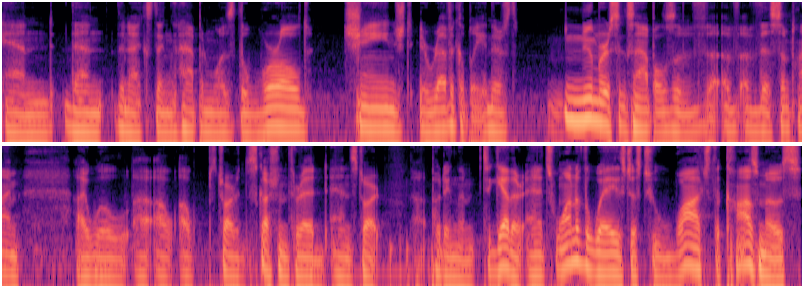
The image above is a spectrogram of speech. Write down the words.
And then the next thing that happened was the world changed irrevocably. And there's numerous examples of of, of this. Sometime I will uh, I'll, I'll, start a discussion thread and start uh, putting them together. And it's one of the ways just to watch the cosmos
